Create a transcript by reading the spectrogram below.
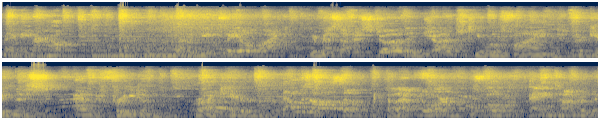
They need our help. If you feel like you're misunderstood and judged, you will find forgiveness and freedom right here. That was awesome. Now that door is open any time of day.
